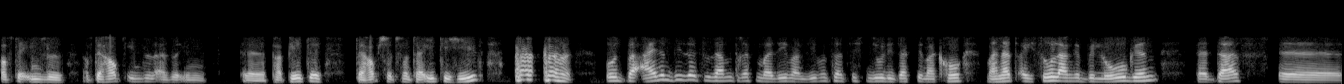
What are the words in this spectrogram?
auf der Insel, auf der Hauptinsel, also in äh, Papete, der Hauptstadt von Tahiti, hielt. Und bei einem dieser Zusammentreffen, bei dem am 27. Juli sagte Macron, man hat euch so lange belogen, äh, dass äh,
